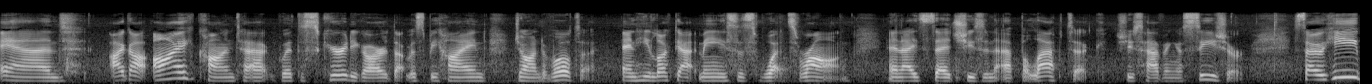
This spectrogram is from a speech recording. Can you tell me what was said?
And I got eye contact with the security guard that was behind John Travolta and he looked at me he says what's wrong? And I said she's an epileptic. She's having a seizure. So he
